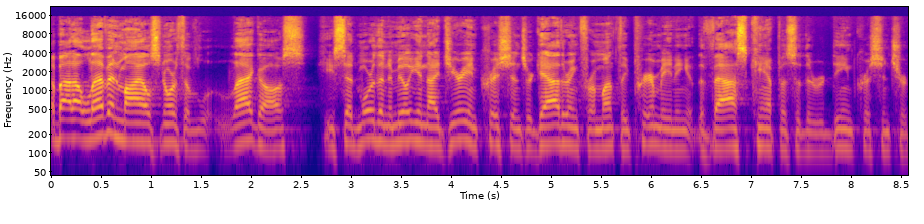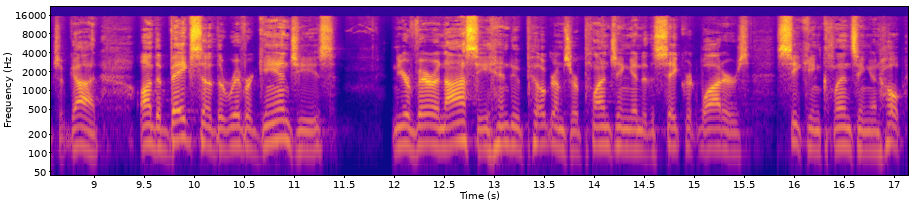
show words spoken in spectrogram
About 11 miles north of Lagos, he said more than a million Nigerian Christians are gathering for a monthly prayer meeting at the vast campus of the Redeemed Christian Church of God. On the banks of the river Ganges, near Varanasi, Hindu pilgrims are plunging into the sacred waters, seeking cleansing and hope.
